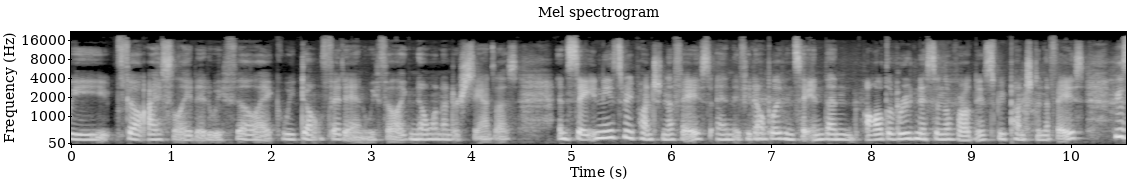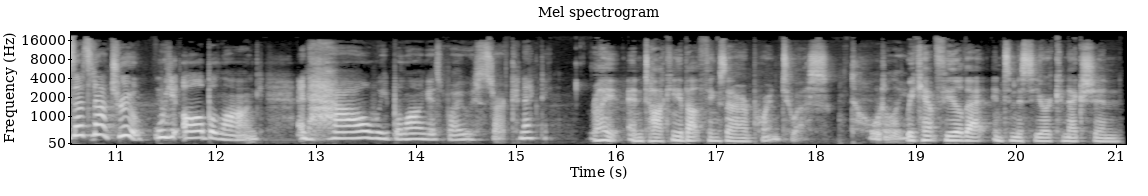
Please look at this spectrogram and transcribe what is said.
we feel isolated. We feel like we don't fit in. We feel like no one understands us. And Satan needs to be punched in the face. And if you don't believe in Satan, then all the rudeness in the world needs to be punched in the face because that's not true. We all belong. And how we belong is why we start connecting. Right. And talking about things that are important to us. Totally. We can't feel that intimacy or connection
